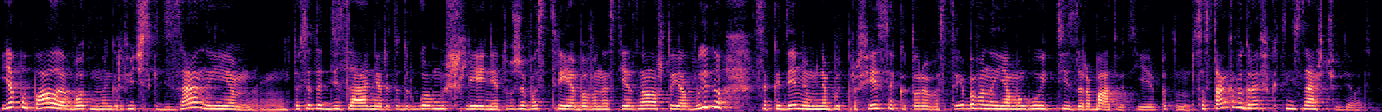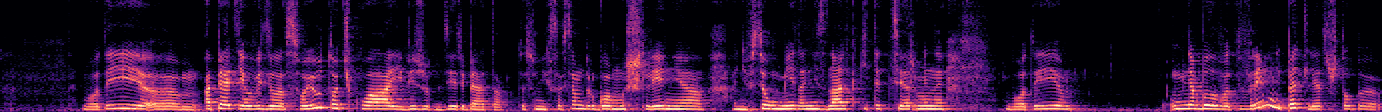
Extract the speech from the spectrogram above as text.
Я попала вот на графический дизайн, и то есть это дизайнер, это другое мышление, это уже востребованность. Я знала, что я выйду с академии, у меня будет профессия, которая востребована, я могу идти зарабатывать ей. Потом, со станковой графикой ты не знаешь, что делать. Вот, и э, опять я увидела свою точку А и вижу, где ребята. То есть у них совсем другое мышление, они все умеют, они знают какие-то термины. Вот, и у меня было вот времени 5 лет, чтобы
